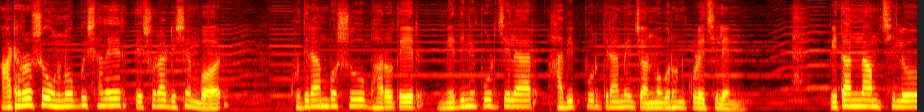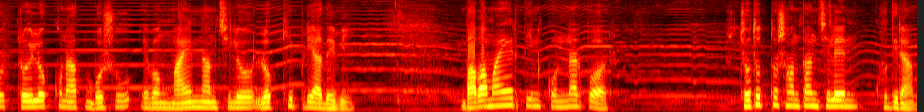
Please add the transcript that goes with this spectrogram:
আঠারোশো উননব্বই সালের তেসরা ডিসেম্বর, ক্ষুদিরাম বসু ভারতের মেদিনীপুর জেলার হাবিবপুর গ্রামে জন্মগ্রহণ করেছিলেন। পিতার নাম ছিল ত্রৈলোক্যনাথ বসু এবং মায়ের নাম ছিল লক্ষ্মীপ্রিয়া দেবী। বাবা মায়ের তিন কন্যার পর চতুর্থ সন্তান ছিলেন ক্ষুদিরাম।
